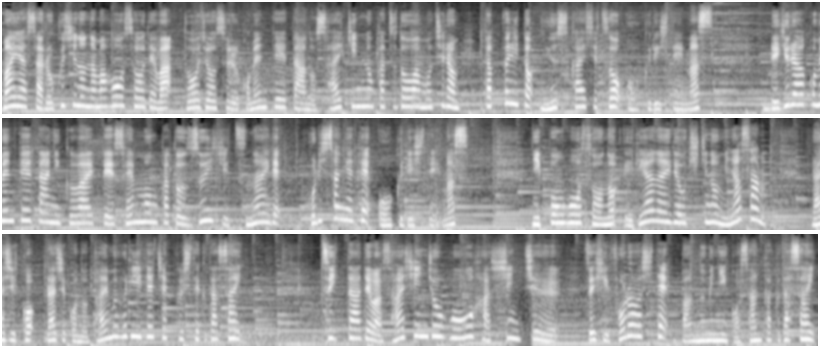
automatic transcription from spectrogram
毎朝6時の生放送では登場するコメンテーターの最近の活動はもちろんたっぷりとニュース解説をお送りしています。レギュラーコメンテーターに加えて専門家と随時つないで掘り下げてお送りしています。日本放送のエリア内でお聞きの皆さんラジコラジコのタイムフリーでチェックしてください。ツイッターでは最新情報を発信中。ぜひフォローして番組にご参加ください。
